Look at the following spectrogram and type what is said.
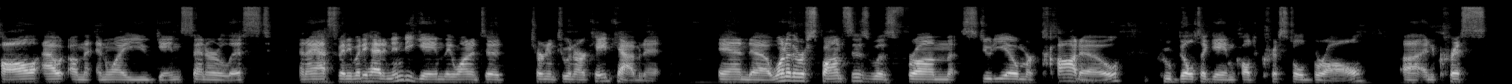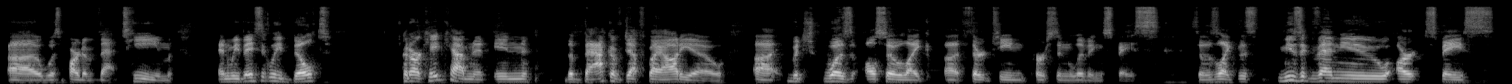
call out on the NYU Game Center list and I asked if anybody had an indie game they wanted to turn into an arcade cabinet. And uh, one of the responses was from Studio Mercado, who built a game called Crystal Brawl. Uh, and Chris uh, was part of that team. And we basically built an arcade cabinet in the back of Death by Audio, uh, which was also like a 13 person living space. So it was like this music venue, art space,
